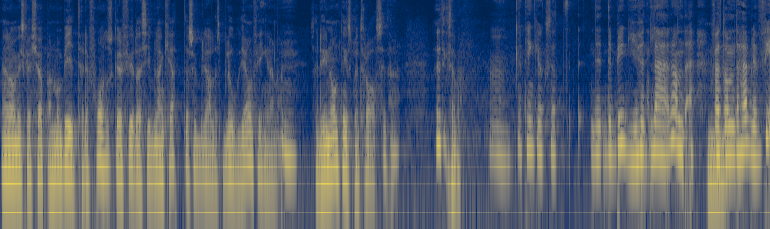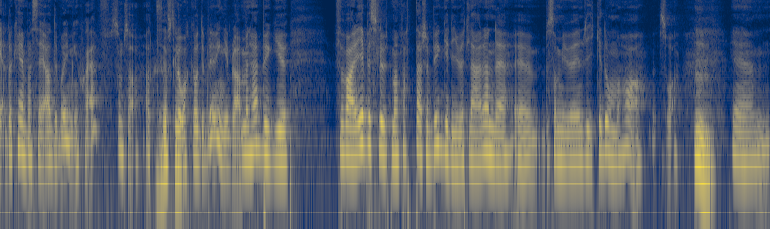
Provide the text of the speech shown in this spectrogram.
Men om vi ska köpa en mobiltelefon så ska det fyllas i blanketter så det blir alldeles blodiga om fingrarna. Mm. Så det är ju någonting som är trasigt här. Det är ett exempel. Mm. Jag tänker också att det, det bygger ju ett lärande. Mm. För att om det här blev fel, då kan jag bara säga, ja det var ju min chef som sa att jag skulle åka och det blev inget bra. Men här bygger ju, för varje beslut man fattar så bygger det ju ett lärande eh, som ju är en rikedom att ha. Så. Mm. Eh,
